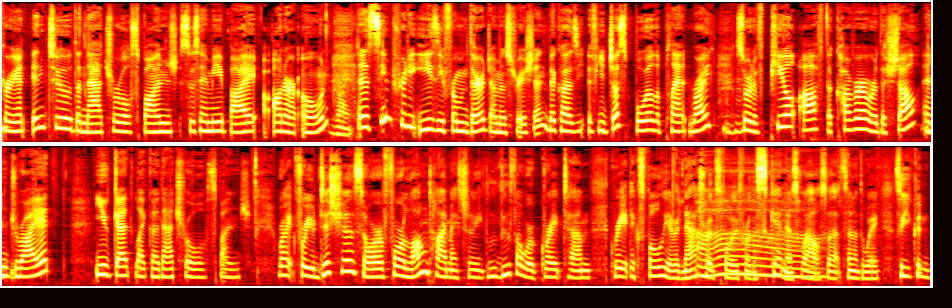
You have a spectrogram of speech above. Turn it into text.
Korean into the natural sponge susemi by on our own. Right. And it seemed pretty easy from their demonstration because if you just boil the plant right, Mm-hmm. sort of peel off the cover or the shell and dry it, you get like a natural sponge. Right, for your dishes or for a long time, actually, loofah were great, um, great exfoliator, natural exfoliator for the skin as well. So that's another way. So you can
